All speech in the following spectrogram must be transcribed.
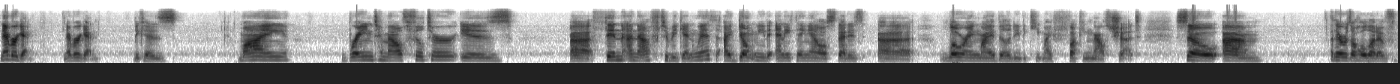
never again. Never again because my brain to mouth filter is uh, thin enough to begin with. I don't need anything else that is uh, lowering my ability to keep my fucking mouth shut. So um, there was a whole lot of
